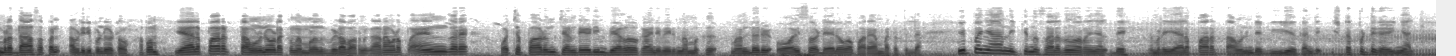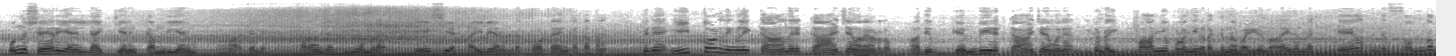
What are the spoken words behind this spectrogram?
നമ്മുടെ ദാസപ്പൻ അവിടെ ഇരിപ്പുണ്ട് കേട്ടോ. അപ്പം ഏലപ്പാറ ടൗണിനോടൊക്കെ നമ്മൾ വിട പറഞ്ഞു. കാരണം അവിടെ ഭയങ്കര ഒച്ചപ്പാടും ചെണ്ടയടിയും ബഹളവും ഒക്കെ അതിന്റെ പേര് നമുക്ക് നല്ലൊരു വോയിസോ ഡയലോഗോ പറയാൻ പറ്റത്തില്ല. ഇപ്പം ഞാൻ നിൽക്കുന്ന സ്ഥലത്ത് എന്ന് പറഞ്ഞാൽ ദേ നമ്മുടെ ഏലപ്പാറ ടൗണിന്റെ വീഡിയോ കണ്ട് ഇഷ്ടപ്പെട്ട് കഴിഞ്ഞാൽ ഒന്ന് ഷെയർ ചെയ്യാനും ലൈക്ക് ചെയ്യാനും കമന്റ് ചെയ്യാനും മറക്കല്ലേ. കാരണം വെച്ചാൽ ഇത് നമ്മുടെ ദേശീയ ഹൈവേ ആണ് നമ്മുടെ കോട്ടയം കട്ടപ്പന. പിന്നെ ഇപ്പോൾ നിങ്ങൾ ഈ കാണുന്നൊരു കാഴ്ച എന്ന് പറയുന്നുണ്ടല്ലോ അത് ഗംഭീര കാഴ്ചയാണ് മോനെ. ഇതുണ്ടോ? ഈ പളഞ്ഞു പുളഞ്ഞു കിടക്കുന്ന വഴി അതായത് നമ്മുടെ കേരളത്തിന്റെ സ്വന്തം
